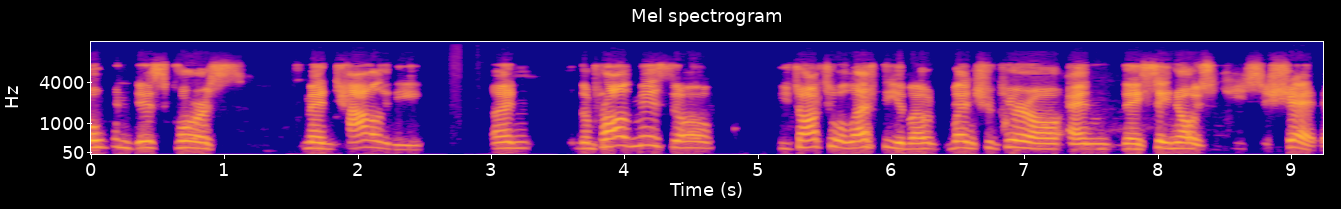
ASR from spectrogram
open discourse mentality. And the problem is though, you talk to a lefty about Ben Shapiro and they say no, he's a piece of shit.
